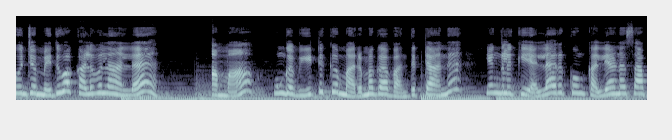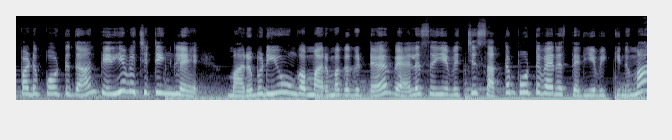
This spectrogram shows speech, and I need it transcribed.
கொஞ்சம் மெதுவா கழுவலாம்ல? அம்மா உங்க வீட்டுக்கு மருமக வந்துட்டான்னு எங்களுக்கு எல்லாருக்கும் கல்யாண சாப்பாடு போட்டு தான் தெரிய வச்சிட்டீங்களே. மறுபடியும் உங்க மருமக கிட்ட வேலை செய்ய வச்சு சத்தம் போட்டு வேற தெரிய வைக்கணுமா?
